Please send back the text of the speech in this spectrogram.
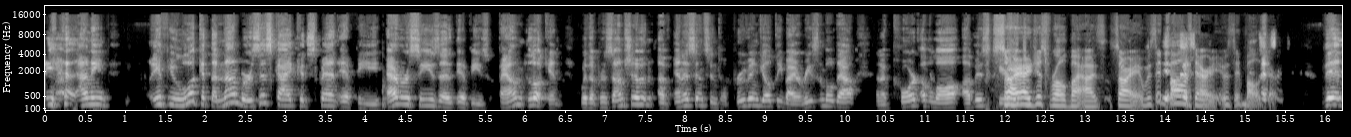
Yeah, I mean, if you look at the numbers, this guy could spend if he ever sees a if he's found look and with a presumption of innocence until proven guilty by a reasonable doubt in a court of law of his peers. Sorry, I just rolled my eyes. Sorry, it was involuntary. It was involuntary then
